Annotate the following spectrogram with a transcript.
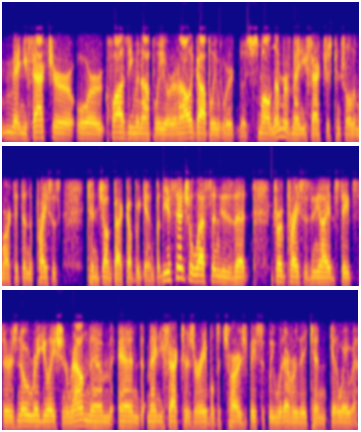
manufacturer or quasi-monopoly or an oligopoly where a small number of manufacturers control the market, then the prices can jump back up again. But the essential lesson is that drug prices in the United States, there's no regulation around them, and manufacturers are able to charge basically whatever they can get away with.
